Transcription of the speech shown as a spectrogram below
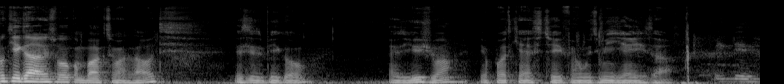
Okay, guys, welcome back to Unloud. This is Big O, as usual, your podcast chief, and with me here is uh, Big Dave.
